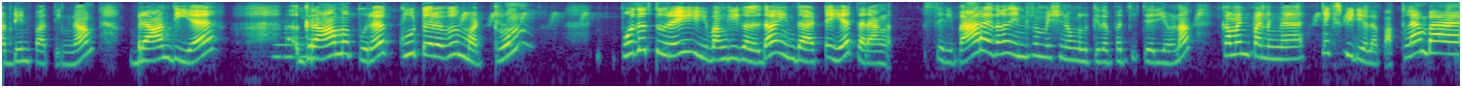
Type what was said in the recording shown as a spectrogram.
அப்படின்னு பார்த்தீங்கன்னா பிராந்திய கிராமப்புற கூட்டுறவு மற்றும் பொதுத்துறை வங்கிகள் தான் இந்த அட்டையை தராங்க. சரி வேறு ஏதாவது இன்ஃபர்மேஷன் உங்களுக்கு இதை பற்றி தெரியும்னா கமெண்ட் பண்ணுங்கள் நெக்ஸ்ட் வீடியோவில் பார்க்கலாம். பாய்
